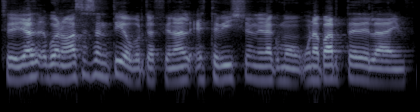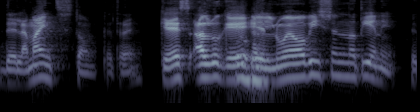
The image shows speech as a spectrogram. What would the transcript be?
Sí, ya- bueno, hace sentido porque al final este Vision era como una parte de la, de la Mind Stone. Que es algo que Ujú. el nuevo Vision no tiene. Está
